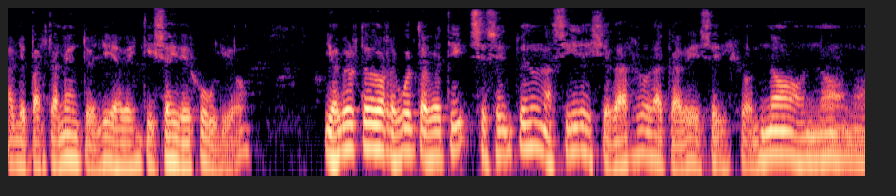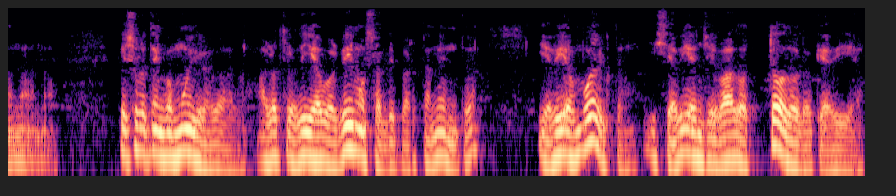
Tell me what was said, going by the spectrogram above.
al departamento el día 26 de julio, y al ver todo revuelto a Betty, se sentó en una silla y se agarró la cabeza y dijo, no, no, no, no, no. Eso lo tengo muy grabado. Al otro día volvimos al departamento y habían vuelto y se habían llevado todo lo que había.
